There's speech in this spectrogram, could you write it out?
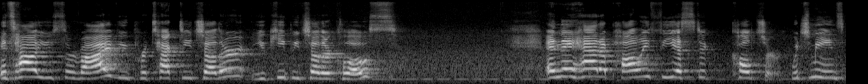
It's how you survive, you protect each other, you keep each other close. And they had a polytheistic culture, which means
